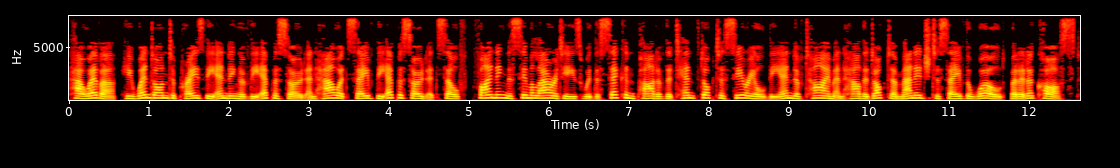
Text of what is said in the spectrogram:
However, he went on to praise the ending of the episode and how it saved the episode itself, finding the similarities with the second part of the Tenth Doctor serial The End of Time and how the Doctor managed to save the world, but at a cost.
